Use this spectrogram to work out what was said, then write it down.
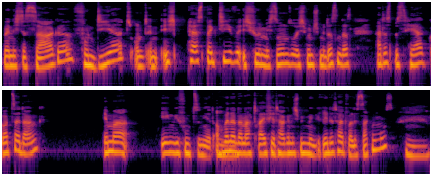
wenn ich das sage, fundiert und in Ich-Perspektive, ich fühle mich so und so, ich wünsche mir das und das, hat es bisher, Gott sei Dank, immer irgendwie funktioniert. Auch wenn Mhm. er danach drei, vier Tage nicht mit mir geredet hat, weil es sacken muss, Mhm.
